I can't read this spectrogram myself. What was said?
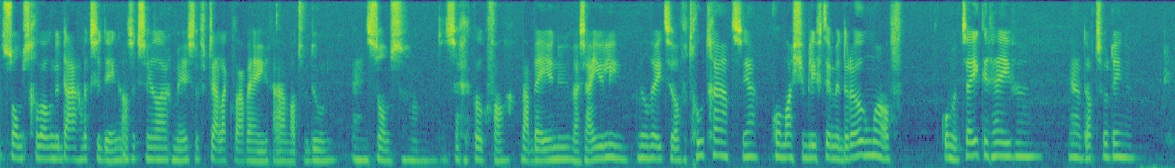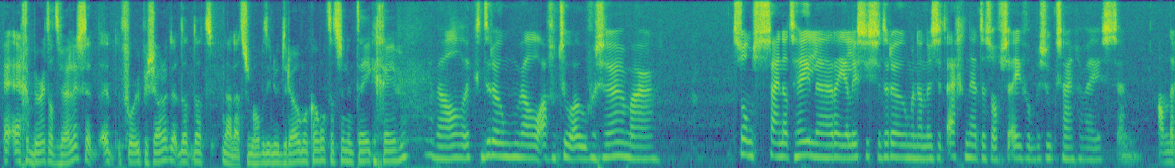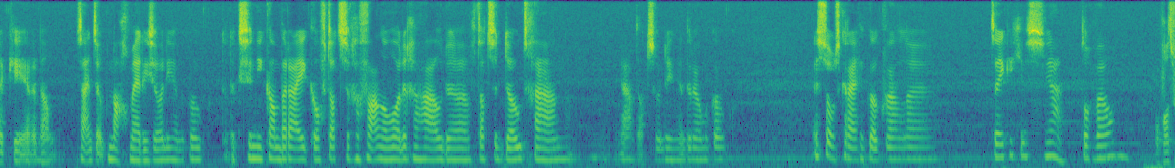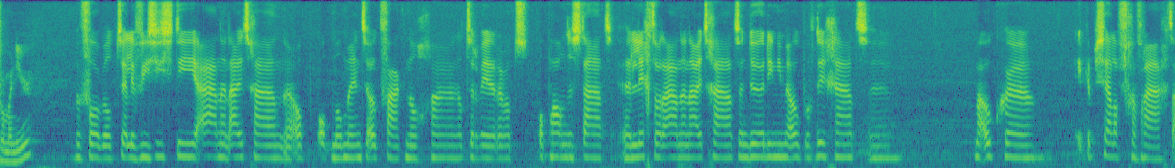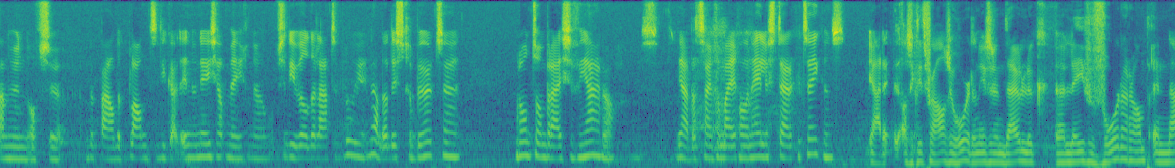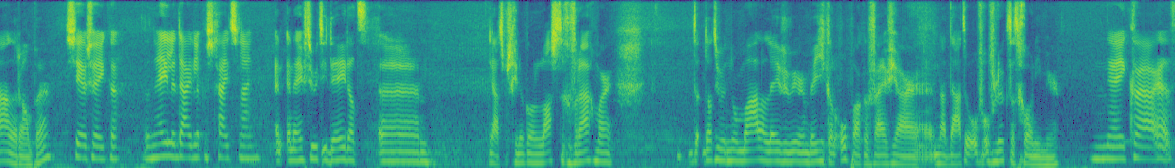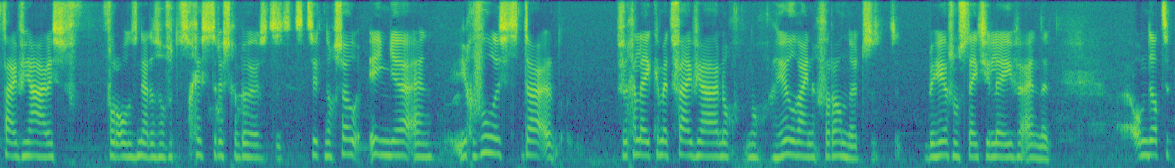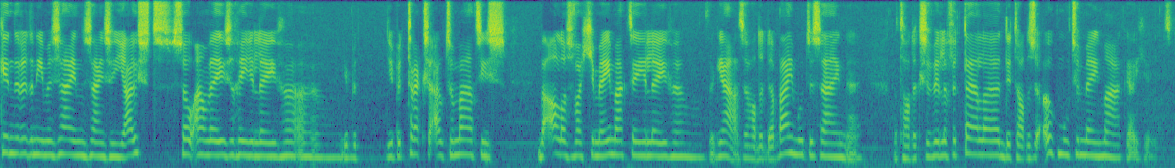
Soms gewoon de dagelijkse dingen. Als ik ze heel erg mis, dan vertel ik waar we heen gaan, wat we doen. En soms dan zeg ik ook van, waar ben je nu? Waar zijn jullie? Ik wil weten of het goed gaat. Ja, kom alsjeblieft in mijn dromen of kom een teken geven. Ja, dat soort dingen. En, en gebeurt dat wel eens voor u persoonlijk? Dat, dat, dat, nou, dat ze bijvoorbeeld in uw dromen komen of dat ze een teken geven? Jawel, ik droom wel af en toe over ze, maar soms zijn dat hele realistische dromen. Dan is het echt net alsof ze even op bezoek zijn geweest. En andere keren dan zijn het ook nachtmerries hoor. Die heb ik ook. Dat ik ze niet kan bereiken. Of dat ze gevangen worden gehouden. Of dat ze doodgaan. Ja, dat soort dingen droom ik ook. En soms krijg ik ook wel uh, tekentjes. Ja, toch wel. Op wat voor manier? Bijvoorbeeld televisies die aan en uitgaan. Uh, op, op momenten ook vaak nog uh, dat er weer wat op handen staat. Uh, licht wat aan en uitgaat. Een deur die niet meer open of dicht gaat. maar ook, ik heb zelf gevraagd aan hun of ze een bepaalde plant die ik uit Indonesië had meegenomen. Of ze die wilden laten bloeien. Nou, dat is gebeurd rondom Brijse verjaardag. Dus, ja, dat zijn voor mij gewoon hele sterke tekens ja, de, als ik dit verhaal zo hoor, dan is er een duidelijk uh, leven voor de ramp en na de ramp, hè? Zeer zeker. Een hele duidelijke scheidslijn. En, en heeft u het idee dat, uh, ja, het is misschien ook een lastige vraag, maar dat u het normale leven weer een beetje kan oppakken vijf jaar na datum, of, of lukt dat gewoon niet meer? Nee, qua vijf jaar is voor ons net alsof het gisteren is gebeurd. Het, het, het zit nog zo in je en je gevoel is daar vergeleken met vijf jaar nog, nog heel weinig veranderd. Het beheerst nog steeds je leven. En het, omdat de kinderen er niet meer zijn, zijn ze juist zo aanwezig in je leven. Uh, je, je betrekt ze automatisch bij alles wat je meemaakt in je leven. Want, ja, ze hadden daarbij moeten zijn. Dat had ik ze willen vertellen. Dit hadden ze ook moeten meemaken.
